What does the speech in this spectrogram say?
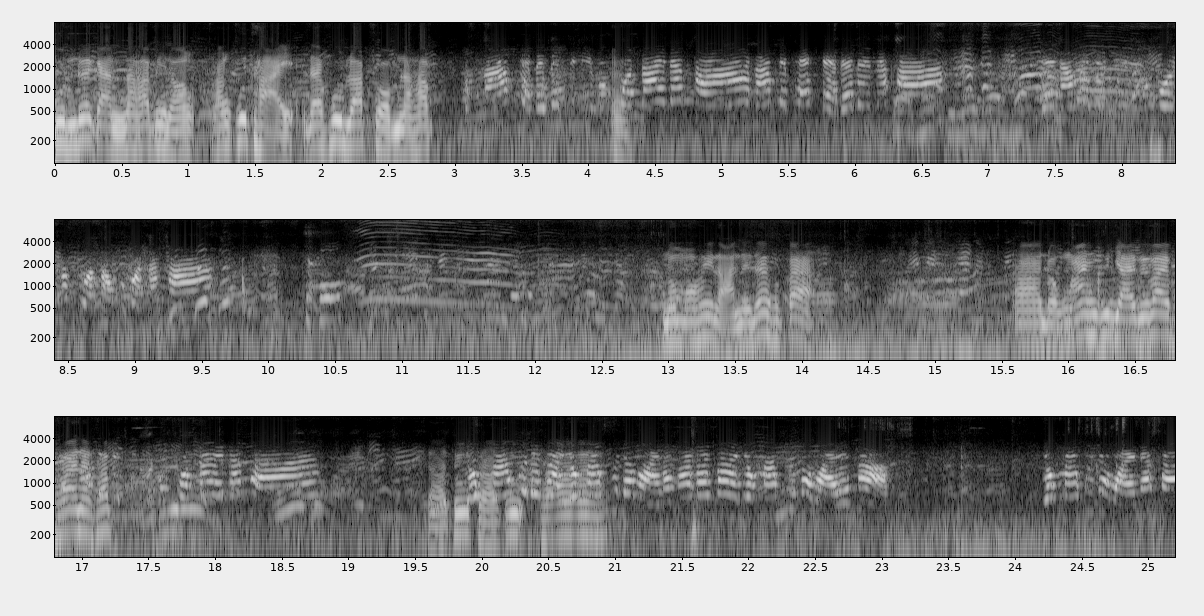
บุญด้วยกันนะครับ พี่น้องทั้งผู้ถ่ายและผู้รับชมนะครับน้ำแกะไปเป็นสิริมงคลได้นะคะน้ำจะแพ็คแกะได้เลยนะคะเป็นน้ำเป็นสิริมงคลสักขวดสองขวดนะคะ นมเอาให้หลานเลยนะคุณป้าอ่าดอกไม้ให้คุณยายไปไหว้พระนะครับมงคลได้นะคะสาธุสาธุยกครัน้ำขึ้นบถวายนะคะด้านหน้ายกน้ำขึ้นถวายเลยค่ะ ยกน้ำขึ้นถวายนะคะ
